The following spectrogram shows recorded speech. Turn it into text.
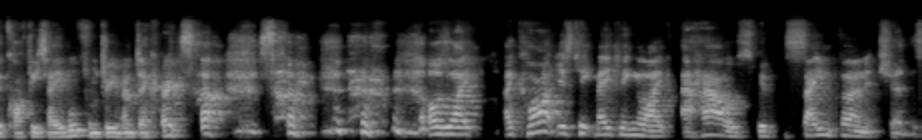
the coffee table from Dream Home Decorator. so I was like, I can't just keep making like a house with the same furniture, the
